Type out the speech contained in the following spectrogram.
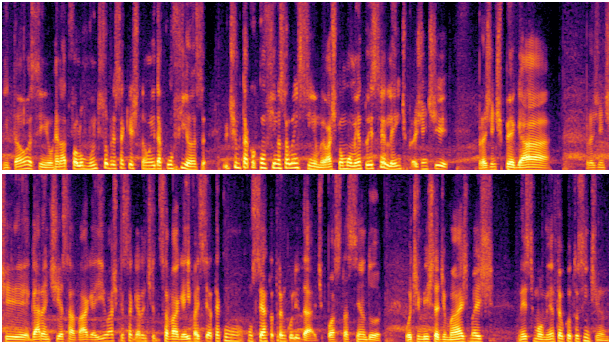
Então, assim, o Renato falou muito sobre essa questão aí da confiança. E o time está com a confiança lá em cima. Eu acho que é um momento excelente para gente, a gente pegar, para a gente garantir essa vaga aí. Eu acho que essa garantia dessa vaga aí vai ser até com, com certa tranquilidade. Posso estar sendo otimista demais, mas nesse momento é o que eu estou sentindo.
